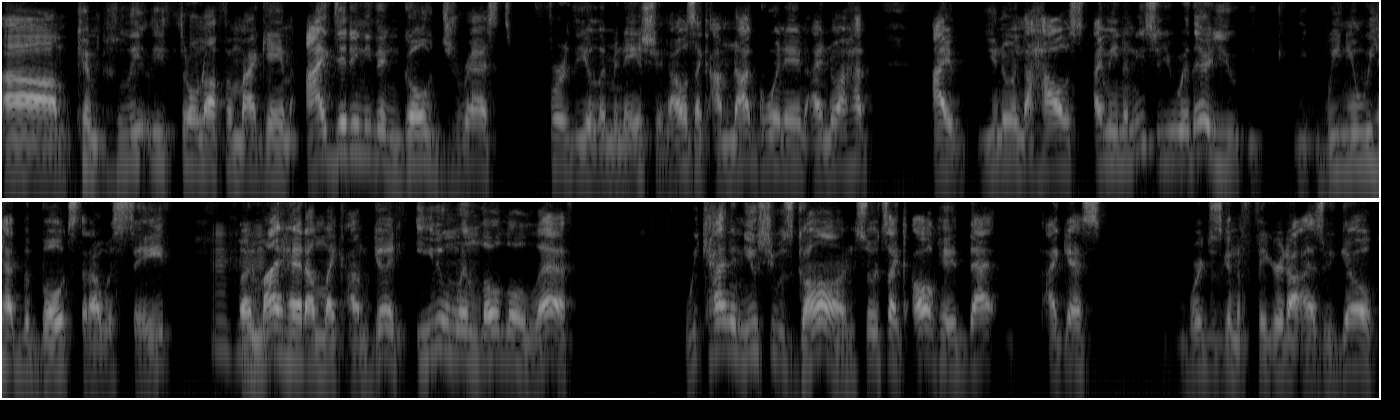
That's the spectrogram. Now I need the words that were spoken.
Um, completely thrown off of my game. I didn't even go dressed for the elimination. I was like, I'm not going in. I know I have, I you know, in the house. I mean, Aneesa, you were there. You, we knew we had the votes that I was safe. But in Mhm. my head, I'm like, I'm good. Even when Lolo left, we kind of knew she was gone. So it's like, okay, that I guess we're just gonna figure it out as we go.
